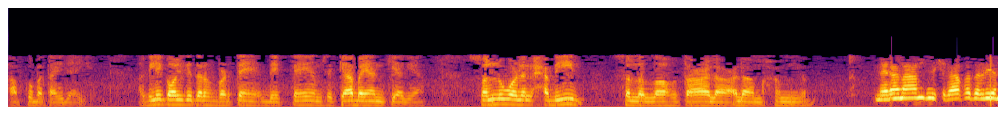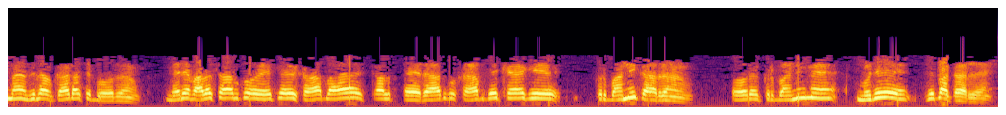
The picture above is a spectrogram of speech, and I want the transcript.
آپ کو بتائی جائے گی۔ اگلی کال کی طرف بڑھتے ہیں، دیکھتے ہیں ہم سے کیا بیان کیا گیا۔ صلو علی الحبیب صلی اللہ تعالی علی محمد۔ میرا نام جی شرافت علی میں ضلع اکاڑا سے بول رہا ہوں۔ میرے والد صاحب کو ایک خواب آیا، کل رات کو خواب دیکھا ہے کہ قربانی کر رہا ہوں اور قربانی میں مجھے ذبح کر رہے ہیں۔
